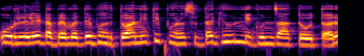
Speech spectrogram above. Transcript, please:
उरलेले डब्यामध्ये भरतो आणि ती फळंसुद्धा घेऊन निघून जातो. तर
